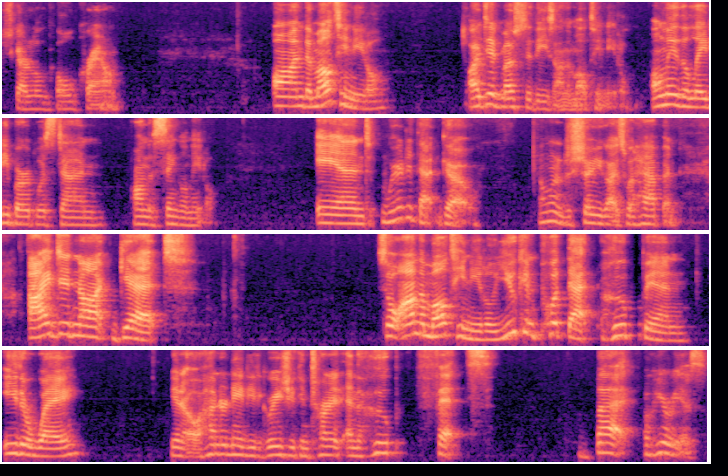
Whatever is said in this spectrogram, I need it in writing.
She's got a little gold crown. On the multi needle, I did most of these on the multi needle. Only the ladybird was done on the single needle. And where did that go? I wanted to show you guys what happened. I did not get. So on the multi needle, you can put that hoop in either way, you know, 180 degrees, you can turn it and the hoop fits. But, oh, here he is.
